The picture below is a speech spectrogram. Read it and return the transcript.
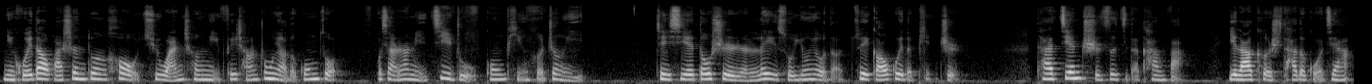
你回到华盛顿后去完成你非常重要的工作。我想让你记住公平和正义，这些都是人类所拥有的最高贵的品质。他坚持自己的看法：伊拉克是他的国家，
